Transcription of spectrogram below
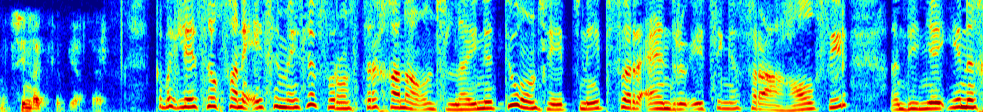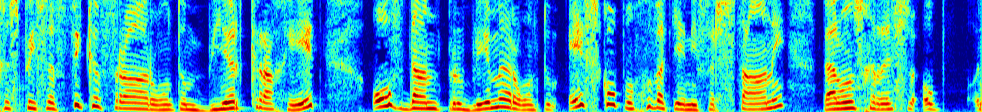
aansienlik verbeter. Kom ek lees nog van die SMS'e vir ons teruggaan na ons lyne toe. Ons het net vir Andrew Etsinge vir 'n halfuur indien jy enige spesifieke vrae rondom beerkrag het of dan probleme rondom Eskom of goed wat jy nie verstaan nie, bel ons gerus op 0891104553.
